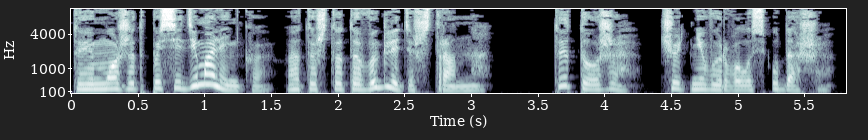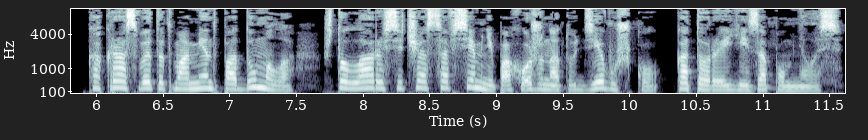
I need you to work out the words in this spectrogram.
«Ты, может, посиди маленько, а то что-то выглядишь странно». «Ты тоже», — чуть не вырвалась у Даши. Как раз в этот момент подумала, что Лара сейчас совсем не похожа на ту девушку, которая ей запомнилась.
